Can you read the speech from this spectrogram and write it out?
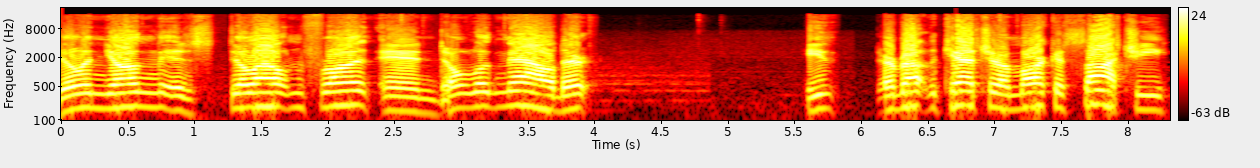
Dylan Young is still out in front, and don't look now. They're he's they're about to catch a Marcus Sachi.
